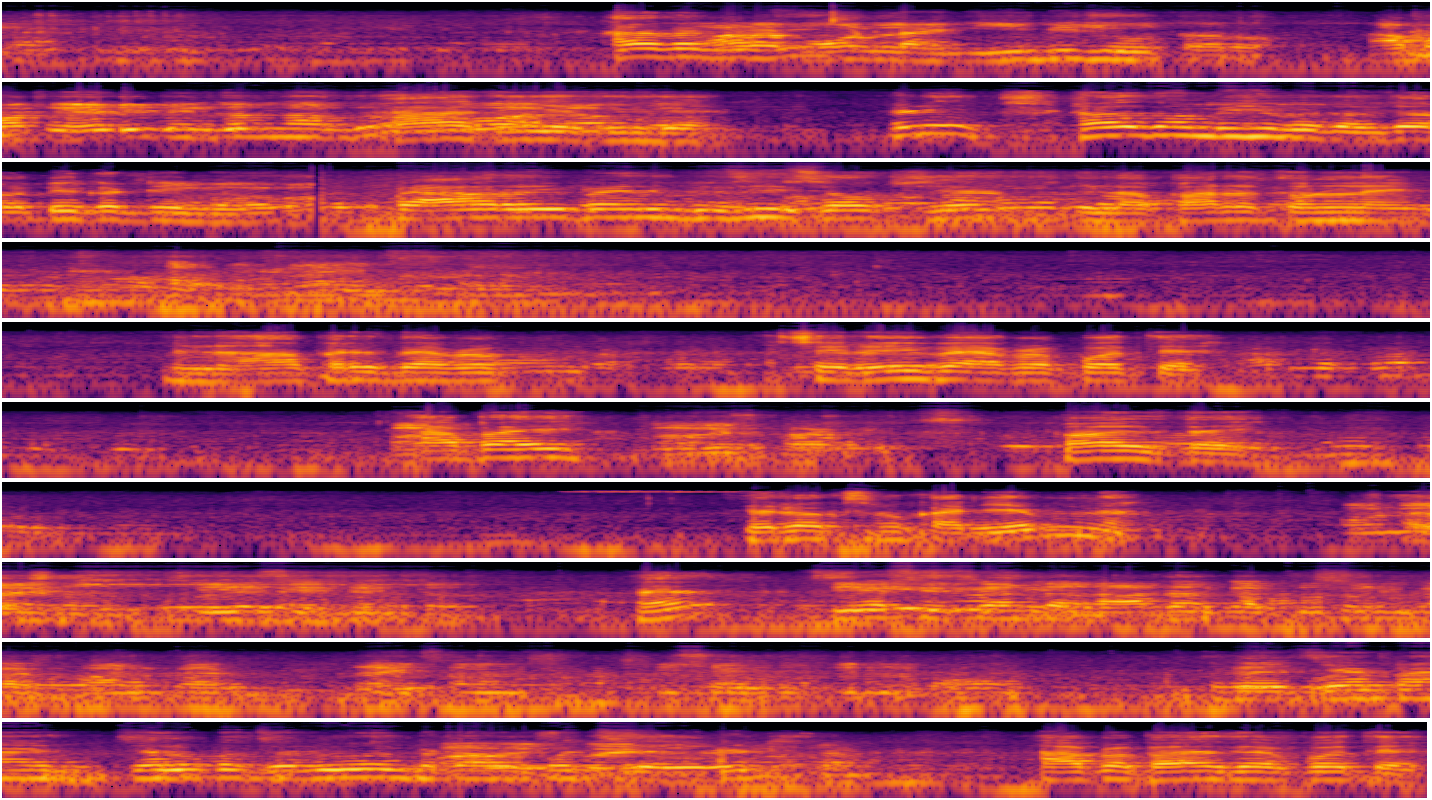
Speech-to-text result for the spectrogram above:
હા ભાઈ ઓનલાઈન ઈ બીજું ઉતારો. આમાં તો એડિટિંગ કરી નાખજો. હા થઈ જાય થઈ જાય. હવે તમે બીજું બતાવો. ચાલો બે કન્ટિન્યુ આ રવિભાઈની બીજી શોખ છે. એટલે ભારત ઓનલાઈન એટલે આ ભરતભાઈ આપણા છે રવિભાઈ આપણે પોતે. હા ભાઈ? ભાવેશભાઈ. ભાવેશભાઈ ઝેરોક્સનું કાર્ય એમ ને? હે? CSC સેન્ટર આધાર કાર્ડ ચૂંટણી કાર્ડ પાન કાર્ડ લાયસન્સ જે લોકો જરૂર હોય બધા પહોંચી જાય આપણા પોતે.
